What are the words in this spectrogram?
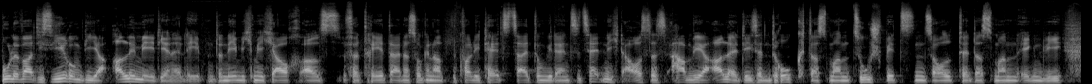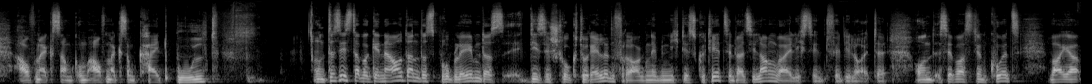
Boulevardisierung, die ja alle Medien erleben. Da nehme ich mich auch als Vertreter einer sogenannten Qualitätszeitung wie der NZZ nicht aus. Das haben wir alle, diesen Druck, dass man zuspitzen sollte, dass man irgendwie aufmerksam, um Aufmerksamkeit buhlt. Und das ist aber genau dann das Problem, dass diese strukturellen Fragen eben nicht diskutiert sind, weil sie langweilig sind für die Leute. Und Sebastian Kurz war ja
